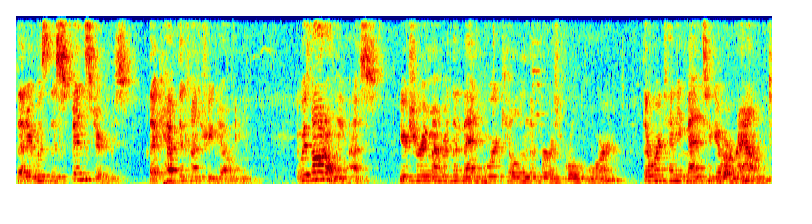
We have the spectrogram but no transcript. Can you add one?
that it was the spinsters that kept the country going. It was not only us. You're to remember the men who were killed in the First World War. There weren't any men to go around.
